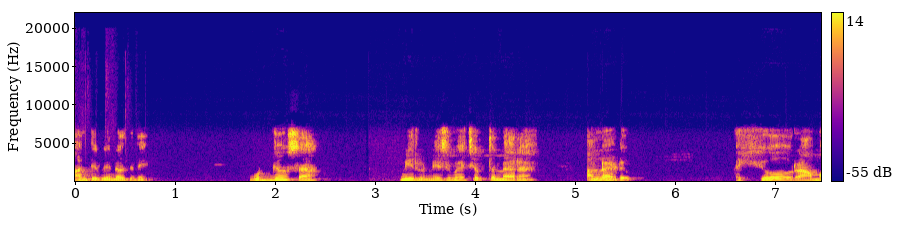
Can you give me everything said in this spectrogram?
అంది వినోదిని. గుడ్ న్యూసా? మీరు నిజమే చెప్తున్నారా? అన్నాడు. అయ్యో రామ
